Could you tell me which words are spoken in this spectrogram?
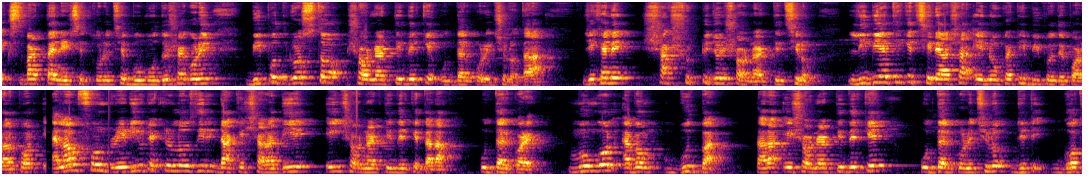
এক্স বার্তায় নিশ্চিত করেছে, ভূমধ্যসাগরে বিপদগ্রস্ত শরণার্থীদেরকে উদ্ধার করেছিল তারা, যেখানে সাতষট্টি জন শরণার্থী ছিল। লিবিয়া থেকে ছেড়ে আসা এই নৌকাটি বিপদে পড়ার পর অ্যালাউফোন রেডিও টেকনোলজির ডাকে সাড়া দিয়ে এই শরণার্থীদেরকে তারা উদ্ধার করে। মঙ্গল এবং বুধবার তারা এই শরণার্থীদেরকে উদ্ধার করেছিল, যেটি গত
